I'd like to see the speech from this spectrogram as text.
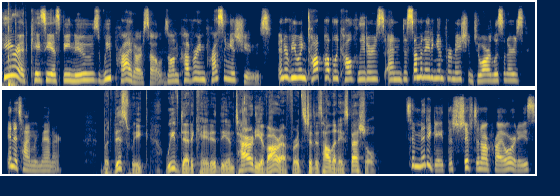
Here at KCSB News, we pride ourselves on covering pressing issues, interviewing top public health leaders, and disseminating information to our listeners in a timely manner. But this week, we've dedicated the entirety of our efforts to this holiday special. To mitigate the shift in our priorities,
